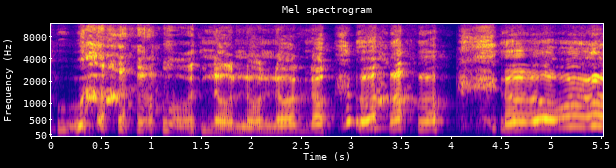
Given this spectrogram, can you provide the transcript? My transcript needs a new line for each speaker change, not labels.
no, no, no, no.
